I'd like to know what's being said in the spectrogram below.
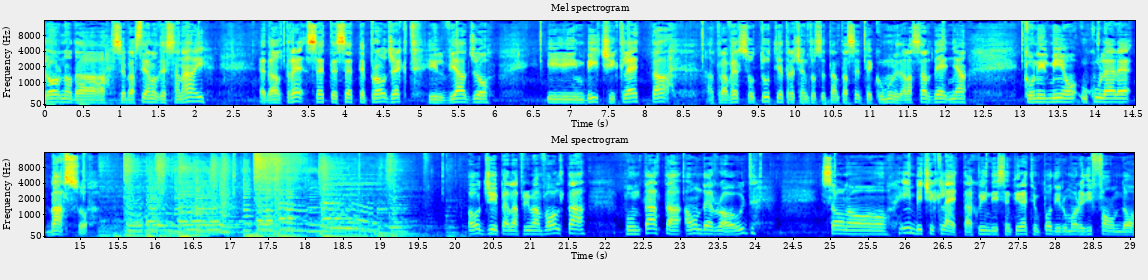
Buongiorno da Sebastiano De Sanai e dal 377 Project, il viaggio in bicicletta attraverso tutti e 377 comuni della Sardegna con il mio ukulele basso. Oggi per la prima volta puntata on the road sono in bicicletta quindi sentirete un po' di rumore di fondo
